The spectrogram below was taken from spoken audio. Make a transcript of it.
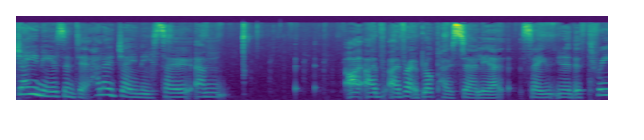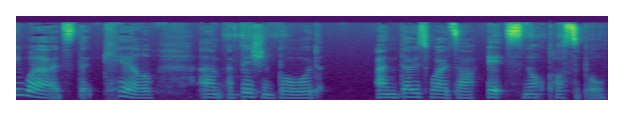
Janie, isn't it? Hello, Janie. So, um, I, I've, I wrote a blog post earlier saying, you know, the three words that kill um, a vision board, and those words are it's not possible.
